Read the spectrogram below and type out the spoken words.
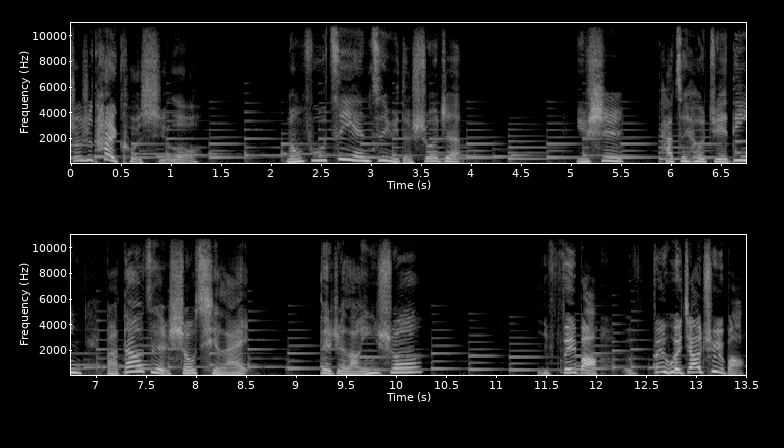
真是太可惜了。农夫自言自语的说着。于是他最后决定把刀子收起来，对着老鹰说：“你飞吧，飞回家去吧。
